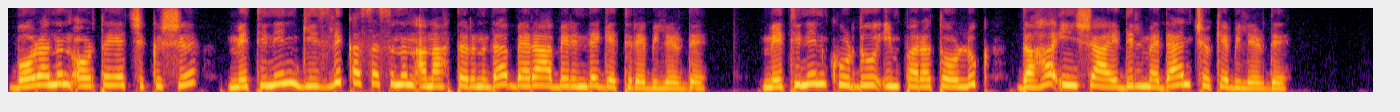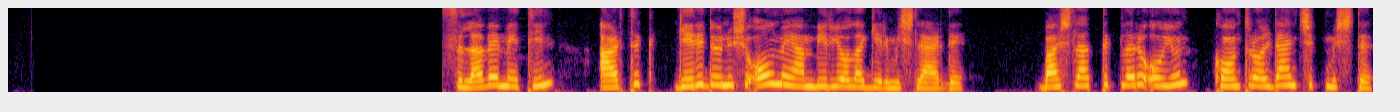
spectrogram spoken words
Bora'nın ortaya çıkışı, Metin'in gizli kasasının anahtarını da beraberinde getirebilirdi. Metin'in kurduğu imparatorluk daha inşa edilmeden çökebilirdi. Sıla ve Metin artık geri dönüşü olmayan bir yola girmişlerdi. Başlattıkları oyun kontrolden çıkmıştı.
